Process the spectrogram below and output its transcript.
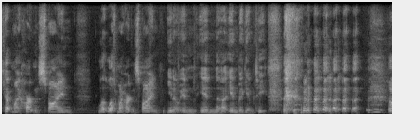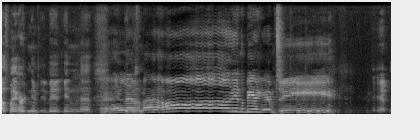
kept my heart and spine. Left my heart and spine, you know, in in uh, in Big MT. I left my heart in in. Uh, I left my heart in the big empty. Yep.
